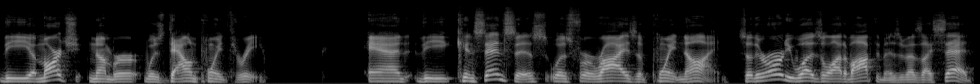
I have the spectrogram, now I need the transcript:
the March number was down 0.3. and the consensus was for a rise of 0.9. So there already was a lot of optimism, as I said,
